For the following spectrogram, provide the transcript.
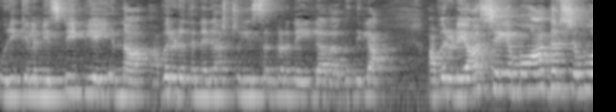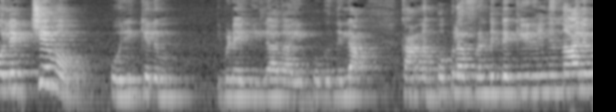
ഒരിക്കലും എസ് ഡി പി ഐ എന്ന അവരുടെ തന്നെ രാഷ്ട്രീയ സംഘടന ഇല്ലാതാകുന്നില്ല അവരുടെ ആശയമോ ആദർശമോ ലക്ഷ്യമോ ഒരിക്കലും ഇവിടെ ഇല്ലാതായി പോകുന്നില്ല. കാരണം പോപ്പുലർ ഫ്രണ്ടിന്റെ കീഴിൽ നിന്നാലും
